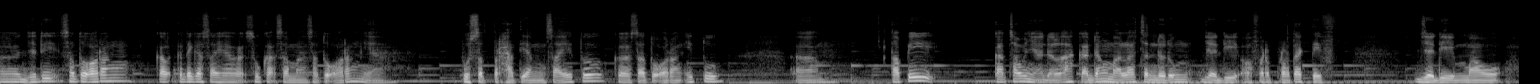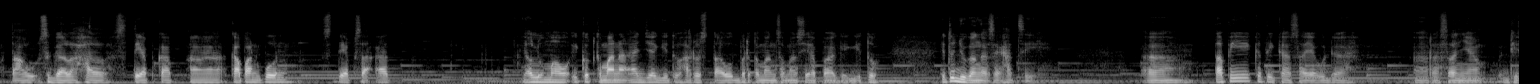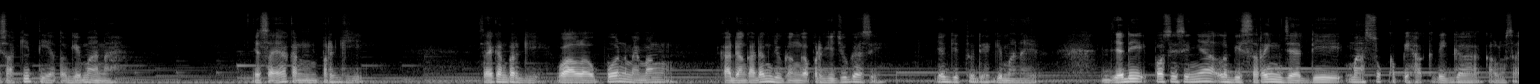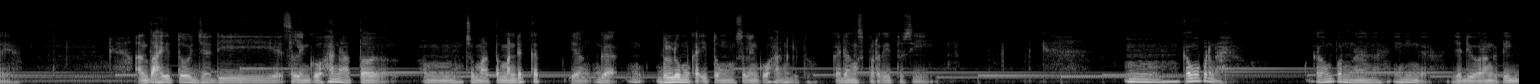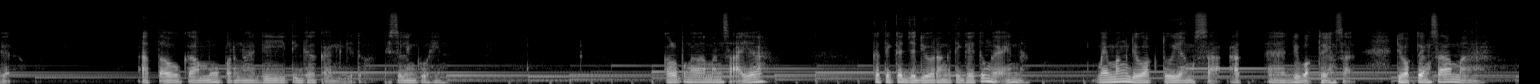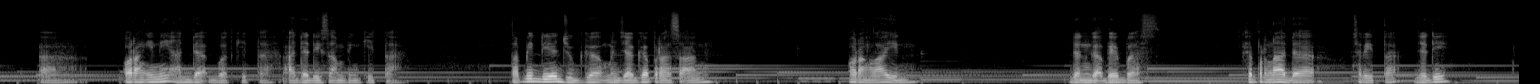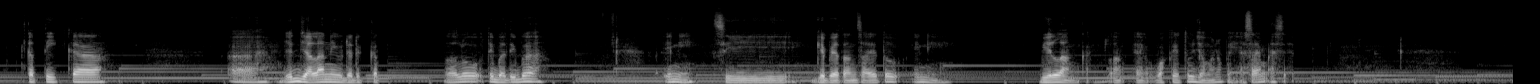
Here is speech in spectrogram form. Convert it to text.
Uh, jadi satu orang ketika saya suka sama satu orang ya pusat perhatian saya itu ke satu orang itu. Um, tapi kacaunya adalah kadang malah cenderung jadi overprotective. Jadi mau tahu segala hal setiap kap, uh, kapan pun setiap saat. Lalu mau ikut ke mana aja gitu harus tahu berteman sama siapa kayak gitu. Itu juga nggak sehat sih. Uh, tapi ketika saya udah uh, rasanya disakiti atau gimana ya saya akan pergi saya akan pergi walaupun memang kadang-kadang juga nggak pergi juga sih ya gitu deh gimana ya jadi posisinya lebih sering jadi masuk ke pihak ketiga kalau saya. Entah itu jadi selingkuhan atau um, cuma teman deket yang nggak belum kehitung selingkuhan gitu. Kadang seperti itu sih. Hmm, kamu pernah? Kamu pernah ini nggak jadi orang ketiga? Atau kamu pernah ditigakan gitu, diselingkuhin? Kalau pengalaman saya, ketika jadi orang ketiga itu nggak enak memang di waktu yang saat eh, di waktu yang saat di waktu yang sama eh, orang ini ada buat kita ada di samping kita tapi dia juga menjaga perasaan orang lain dan nggak bebas saya pernah ada cerita. Jadi ketika uh, jadi jalan nih udah deket. Lalu tiba-tiba ini si gebetan saya tuh ini bilang kan eh, waktu itu zaman apa ya? SMS ya?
